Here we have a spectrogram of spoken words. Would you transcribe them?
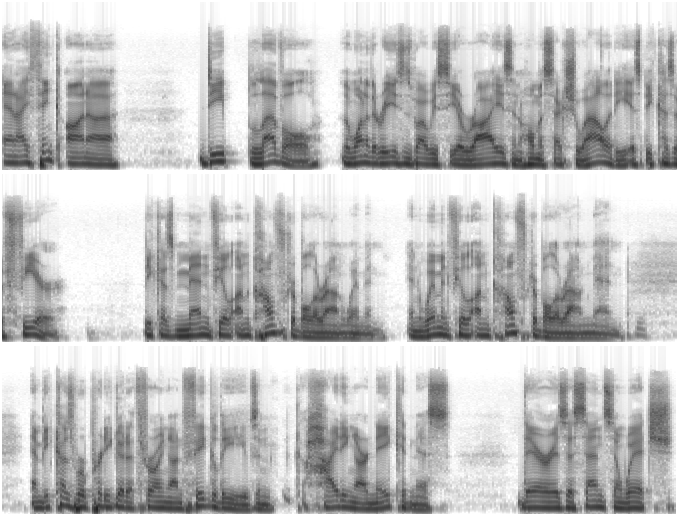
And I think on a deep level, the one of the reasons why we see a rise in homosexuality is because of fear, because men feel uncomfortable around women, and women feel uncomfortable around men. Mm. And because we're pretty good at throwing on fig leaves and hiding our nakedness, there is a sense in which,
